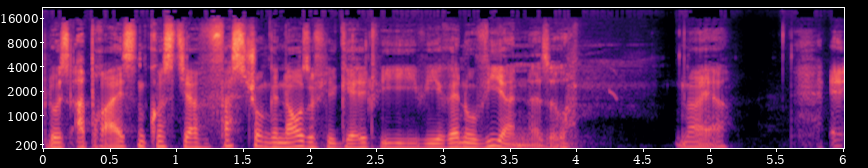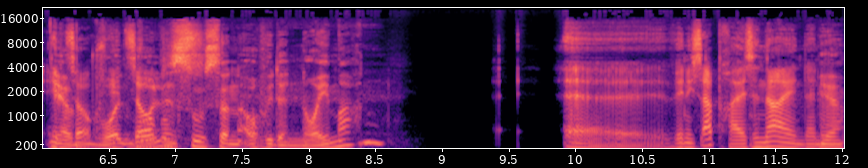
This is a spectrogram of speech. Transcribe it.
Bloß abreißen kostet ja fast schon genauso viel Geld wie, wie renovieren. Also naja. ja, woll, wolltest du es dann auch wieder neu machen? Äh, wenn ich es abreise, nein, dann, ja.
